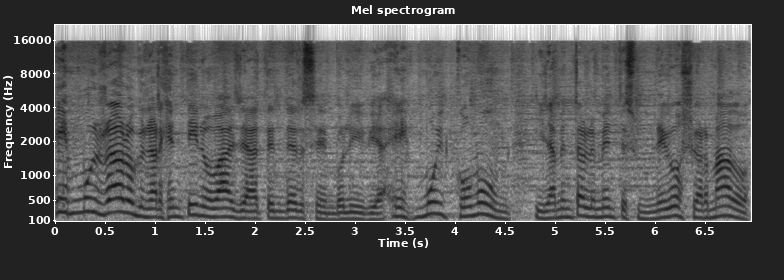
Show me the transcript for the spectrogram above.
Es muy raro que un argentino vaya a atenderse en Bolivia, es muy común y lamentablemente es un negocio armado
